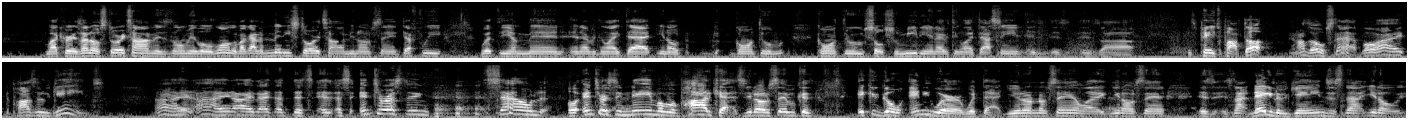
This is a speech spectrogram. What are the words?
My careers, I know story time is only a little longer, but I got a mini story time. You know what I'm saying? Definitely with the young man and everything like that. You know, going through going through social media and everything like that. I seen his his, his, uh, his page popped up, and I was like, oh snap! Oh, all right, the positive gains. All right, all right, all right. That, that's, that's an interesting sound or interesting name of a podcast. You know what I'm saying? Because it could go anywhere with that. You know what I'm saying? Like, you know what I'm saying? It's, it's not negative gains. It's not, you know,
